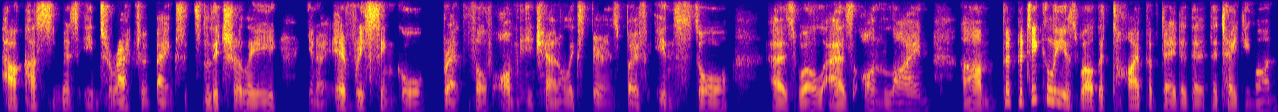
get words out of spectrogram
how customers interact with banks, it's literally, you know, every single breadth of omni-channel experience, both in store as well as online, um, but particularly as well the type of data that they're taking on.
